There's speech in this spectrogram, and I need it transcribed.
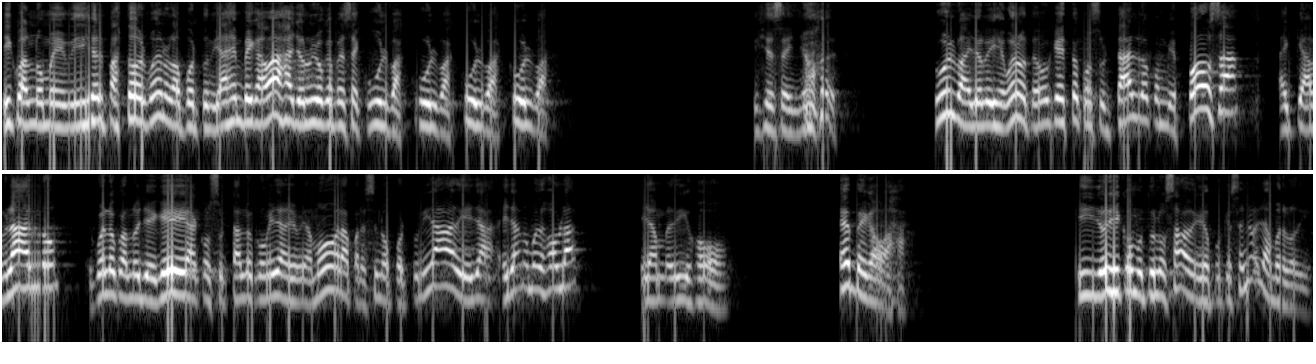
Y cuando me dije el pastor, bueno, la oportunidad es en Vega Baja, yo lo único que pensé, curvas, curvas, curvas, curvas. Dije, Señor, curva. Yo le dije, bueno, tengo que esto consultarlo con mi esposa, hay que hablarlo. Recuerdo cuando llegué a consultarlo con ella, dije, mi amor, apareció una oportunidad y ella, ella no me dejó hablar. Ella me dijo, es Vega Baja. Y yo dije, ¿cómo tú lo sabes? Y yo, porque el Señor ya me lo dijo.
